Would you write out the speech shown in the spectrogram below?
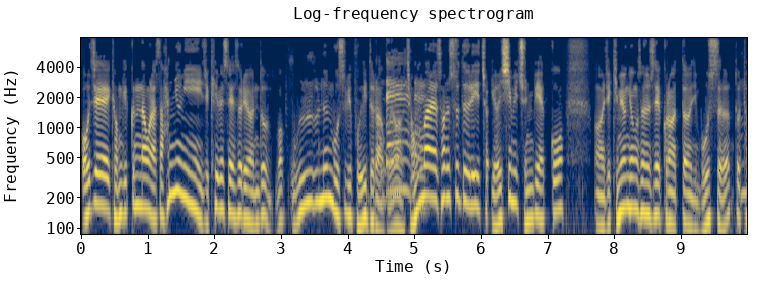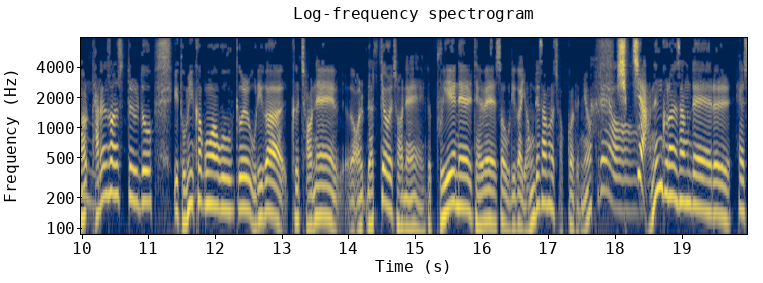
어제 경기 끝나고 나서 한윤희 이제 KBS 해설위원도 막 우는 모습이 보이더라고요. 네, 정말 선수들이 저- 열심히 준비했고 어 이제 김연경 선수의 그런 어떤 이 모습 또 더- 음. 다 른 선수들도 이 도미니카 공화국을 우리가 그 전에 어, 몇 개월 전에 그 VNL 대회에서 우리가 0대 3으로 졌거든요. 그래요. 쉽지 않은 그런 상대를 해서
